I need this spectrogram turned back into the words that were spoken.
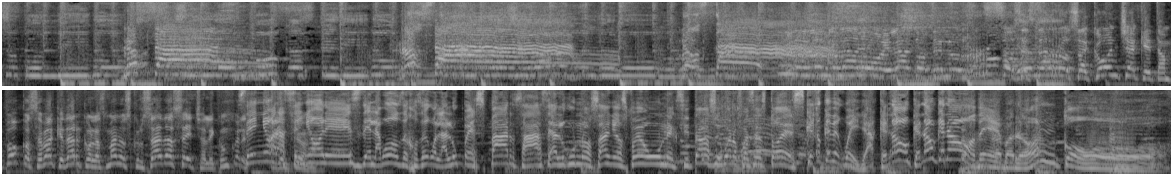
hecho conmigo. ¡Rosa! Te digo. ¡Rosa! lado de los rudos está Rosa Concha, que tampoco se va a quedar con las manos cruzadas. Échale, ¿con cuál Señoras, señores, de la voz de José Guadalupe Esparza, hace algunos años fue un exitazo y bueno, pues esto es, que no quede huella, que no, que no, que no, de Bronco.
